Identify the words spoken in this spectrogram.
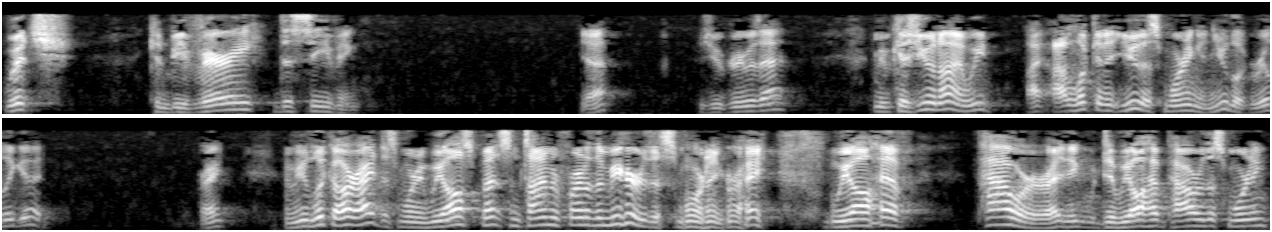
Which can be very deceiving. Yeah? Would you agree with that? I mean, because you and I, we, I, I'm looking at you this morning and you look really good. right? And we look alright this morning. We all spent some time in front of the mirror this morning, right? We all have power, right? Did we all have power this morning?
